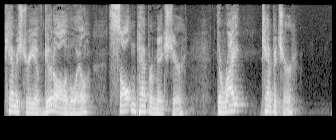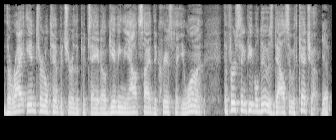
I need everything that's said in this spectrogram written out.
chemistry of good olive oil, salt and pepper mixture, the right temperature, the right internal temperature of the potato, giving the outside the crisp that you want, the first thing people do is douse it with ketchup. yep.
